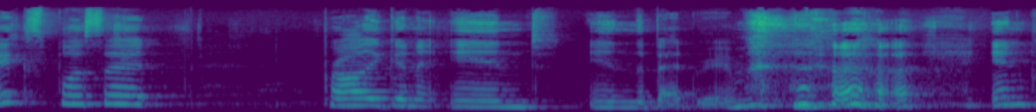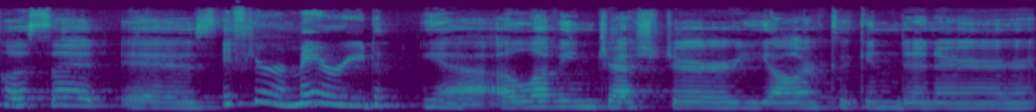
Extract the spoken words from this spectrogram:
explicit probably going to end in the bedroom. Implicit is if you're married. Yeah, a loving gesture. Y'all are cooking dinner,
